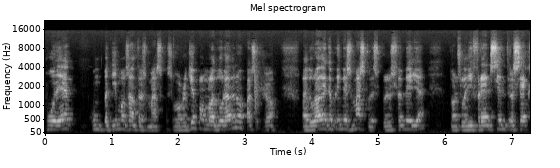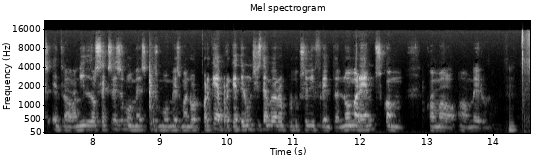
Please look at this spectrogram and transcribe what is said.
poder competir amb els altres mascles. Per exemple, amb la durada no passa això. La durada que primer és mascle, després és femella, doncs la diferència entre, sex, entre la mida dels sexes és molt, més, és molt més menor. Per què? Perquè tenen un sistema de reproducció diferent, no marems com, com el, el mero. No? Mm.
